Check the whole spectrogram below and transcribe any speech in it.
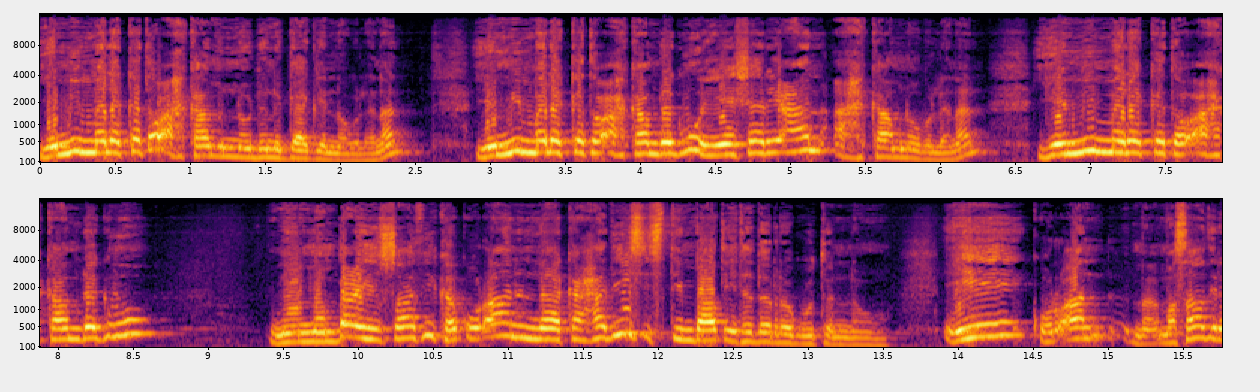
የሚመለከተው አሕካምን ነው ድንጋጌን ነው ብለናል። የሚመለከተው አሕካም ደግሞ የሸሪዓን አሕካም ነው ብለናል። የሚመለከተው አሕካም ደግሞ ሚን መንበዒ ሳፊ ከቁርአንና ከሐዲስ እስቲንባጥ የተደረጉትን ነው። ይሄ ቁርአን መሳድር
